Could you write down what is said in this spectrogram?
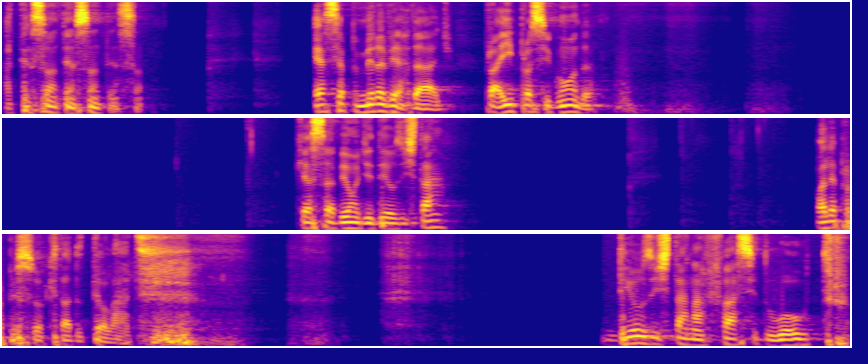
Atenção, atenção, atenção. Essa é a primeira verdade. Para ir para a segunda, quer saber onde Deus está? Olha para a pessoa que está do teu lado. Deus está na face do outro.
